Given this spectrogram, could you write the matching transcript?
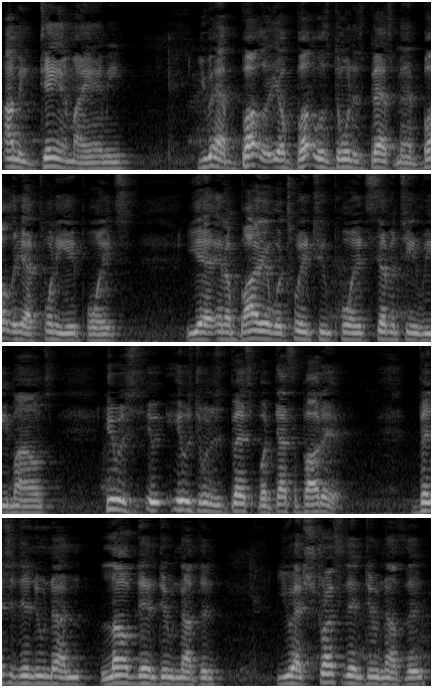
I mean, damn, Miami. You had Butler. Yo, Butler was doing his best, man. Butler had 28 points. Yeah, and Adebayo with 22 points, 17 rebounds. He was he was doing his best, but that's about it. Vincent didn't do nothing. Love didn't do nothing. You had Strus didn't do nothing.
